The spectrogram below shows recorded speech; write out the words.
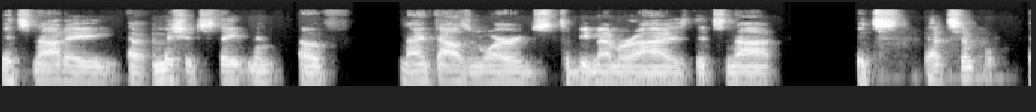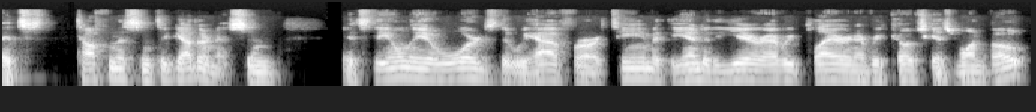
It's not a, a mission statement of nine thousand words to be memorized. It's not. It's that simple. It's toughness and togetherness, and it's the only awards that we have for our team. At the end of the year, every player and every coach gets one vote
